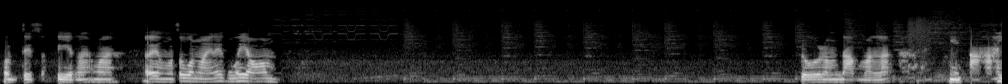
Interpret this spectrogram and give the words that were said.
คนติดสปีดแล้วมา เอ้ยมาสู้กันไหมเนี่ยกูไม่ยอม ดูลำดับมันละมึงตาย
